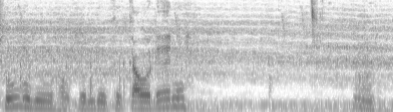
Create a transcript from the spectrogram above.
สูงอยู่ของคุณอยู่คือเก่าเด้อนี่อืมอืม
